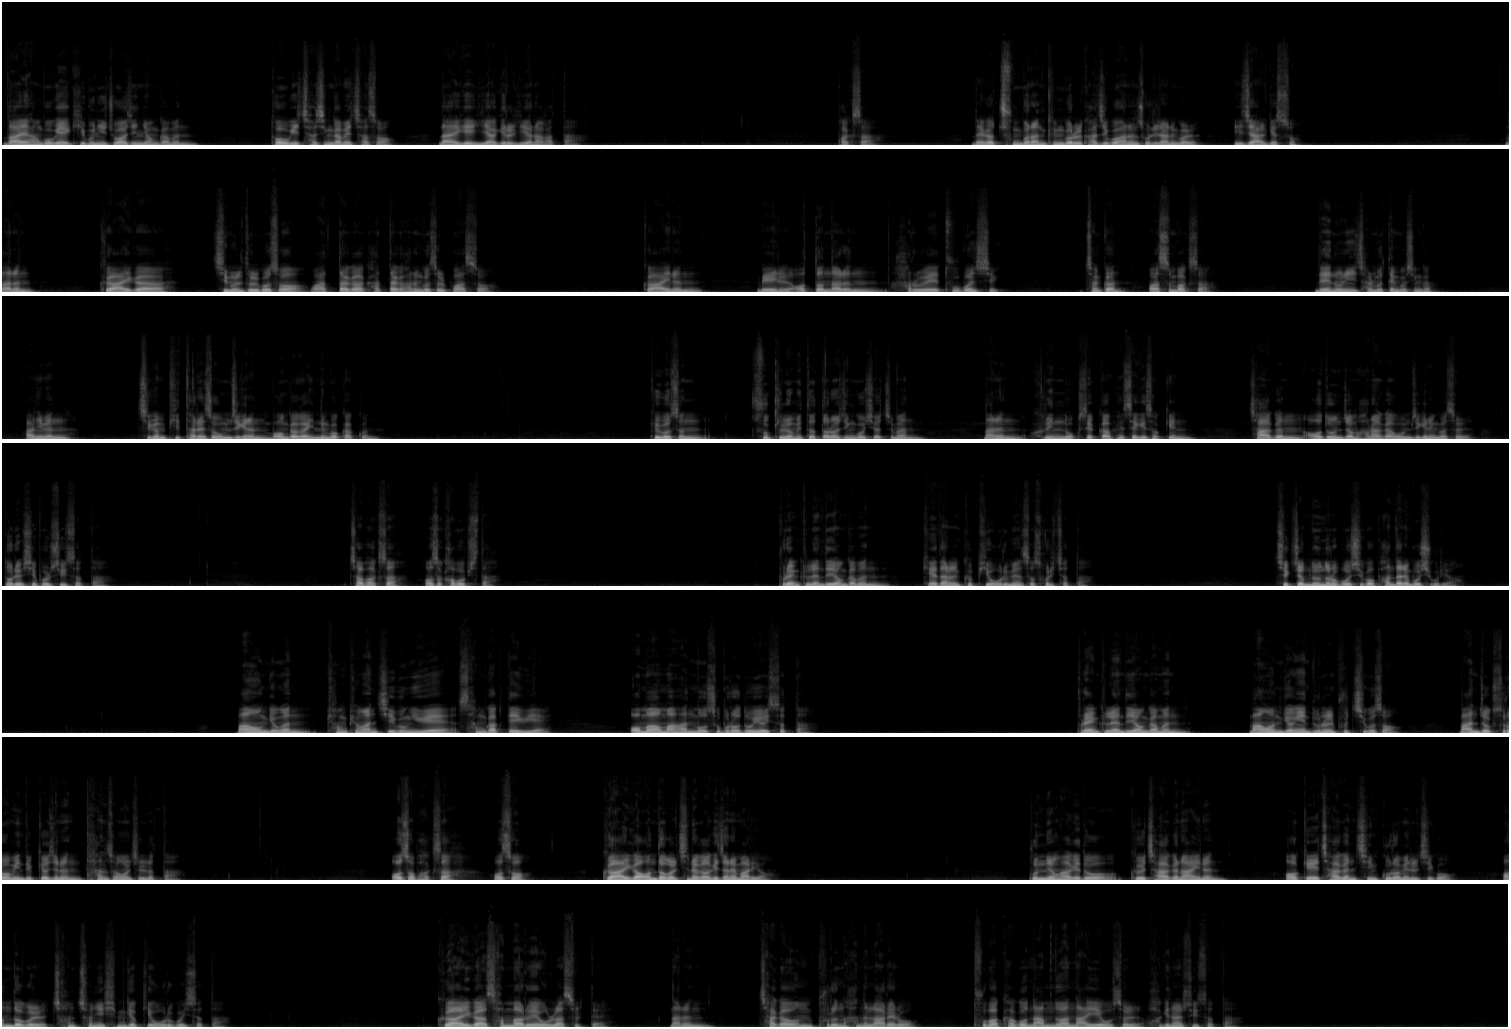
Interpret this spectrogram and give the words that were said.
나의 항복에 기분이 좋아진 영감은 더욱이 자신감에 차서 나에게 이야기를 이어나갔다. 박사, 내가 충분한 근거를 가지고 하는 소리라는 걸 이제 알겠소? 나는 그 아이가 짐을 들고서 왔다가 갔다가 하는 것을 보았어. 그 아이는 매일 어떤 날은 하루에 두 번씩 잠깐 왓슨 박사 내 눈이 잘못된 것인가? 아니면 지금 비탈에서 움직이는 뭔가가 있는 것 같군. 그곳은 수 킬로미터 떨어진 곳이었지만 나는 흐린 녹색과 회색이 섞인 작은 어두운 점 하나가 움직이는 것을 또렷이 볼 수 있었다. 자, 박사, 어서 가봅시다. 프랭클랜드 영감은 계단을 급히 오르면서 소리쳤다. 직접 눈으로 보시고 판단해 보시구려. 망원경은 평평한 지붕 위에 삼각대 위에 어마어마한 모습으로 놓여 있었다. 프랭클랜드 영감은 망원경에 눈을 붙이고서 만족스러움이 느껴지는 탄성을 질렀다. 어서 박사, 어서 그 아이가 언덕을 지나가기 전에 말이오. 분명하게도 그 작은 아이는 어깨에 작은 짐꾸러미를 지고 언덕을 천천히 힘겹게 오르고 있었다. 그 아이가 산마루에 올랐을 때 나는 차가운 푸른 하늘 아래로 투박하고 남루한 아이의 옷을 확인할 수 있었다.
